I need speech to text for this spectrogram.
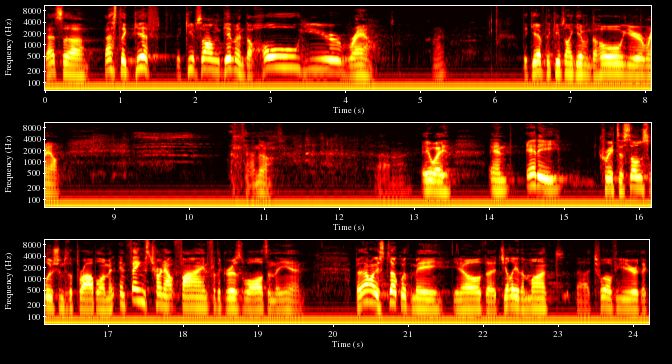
that's, uh, that's the gift that keeps on giving the whole year round, right? The gift that keeps on giving the whole year round. I know. Anyway, and Eddie creates his own solution to the problem, and, and things turn out fine for the Griswolds in the end. But that always stuck with me, you know, the jelly of the month, uh, 12 year, the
